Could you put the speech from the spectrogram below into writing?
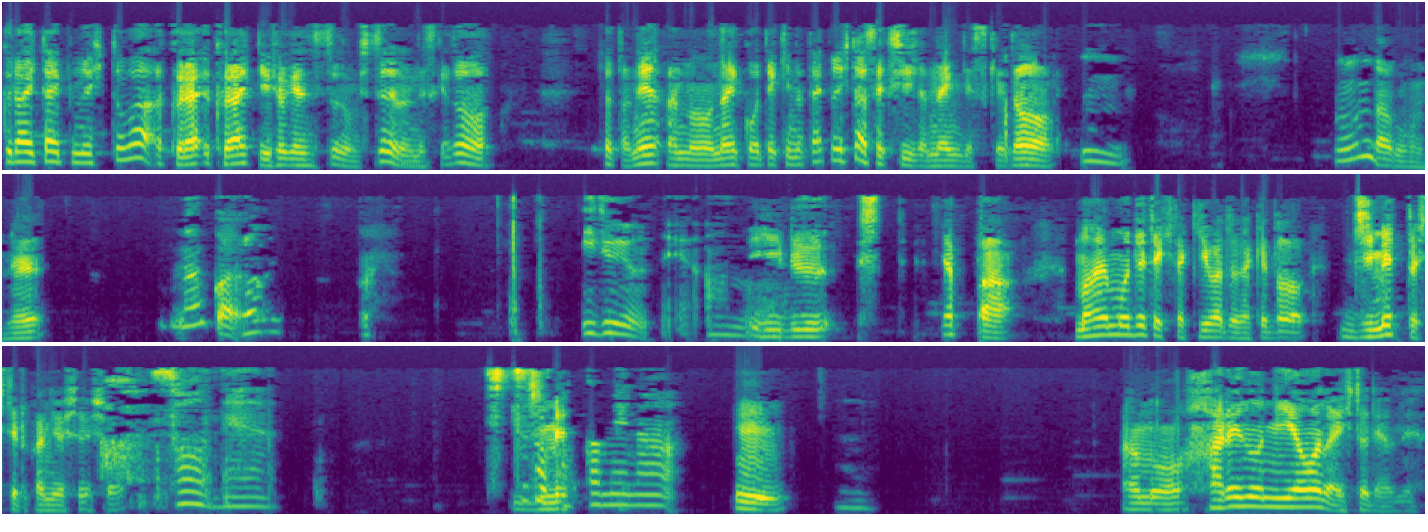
暗いタイプの人は、暗い、暗いっていう表現するのも失礼なんですけど、ちょっとね、あの、内向的なタイプの人はセクシーじゃないんですけど、うん。なんだろうね。なんか、いるよね。あの、いる。しやっぱ、前も出てきたキーワードだけど、じめっとしてる感じがしたでしょ？そうね。湿度高めな。うん。うん。あの、晴れの似合わない人だよね。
